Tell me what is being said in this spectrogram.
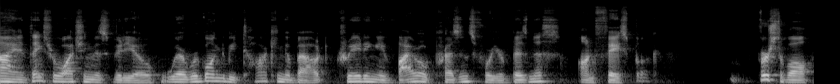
Hi, and thanks for watching this video where we're going to be talking about creating a viral presence for your business on Facebook. First of all,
